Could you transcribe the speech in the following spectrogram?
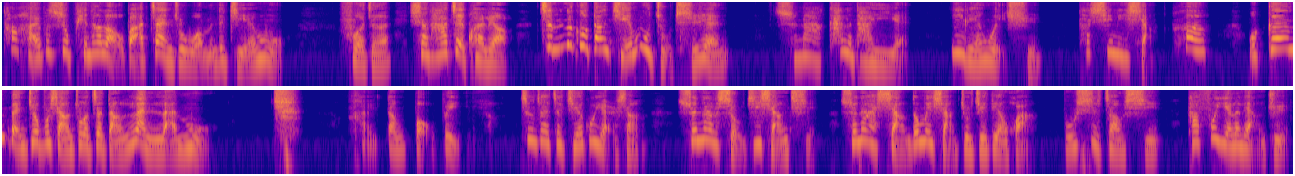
他还不是就骗他老爸赞助我们的节目？否则像他这块料，怎么能够当节目主持人？”孙娜看了他一眼，一脸委屈。他心里想：“哼，我根本就不想做这档烂栏目，切，还当宝贝一样。”正在这节骨眼上，孙娜的手机响起。孙娜想都没想就接电话，不是赵熙。她敷衍了两句，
